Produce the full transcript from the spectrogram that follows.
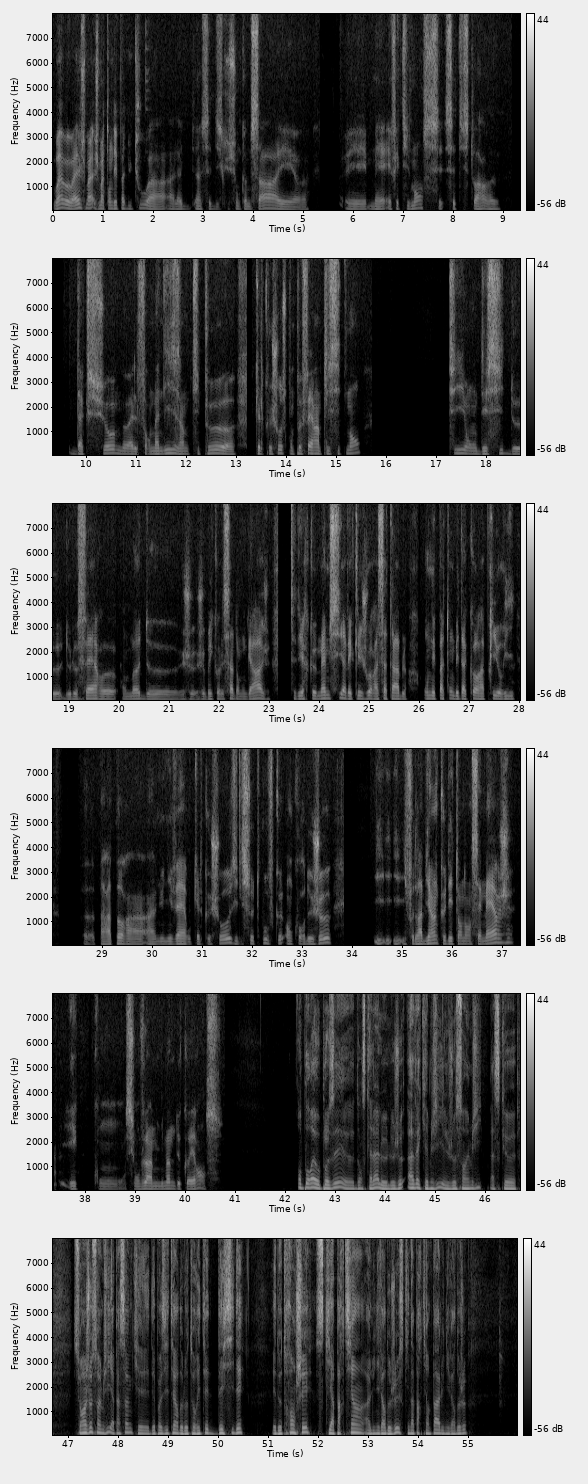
ouais, ouais, ouais, je m'a- je m'attendais pas du tout à, à la- à cette discussion comme ça, et, euh, et mais effectivement, cette histoire euh, d'axiome, elle formalise un petit peu euh, quelque chose qu'on peut faire implicitement si on décide de, le faire euh, en mode euh, je, bricole ça dans mon garage. C'est-à-dire que même si avec les joueurs à sa table, on n'est pas tombé d'accord a priori par rapport à un, univers ou quelque chose, il se trouve qu'en cours de jeu, il, il- il faudra bien que des tendances émergent et qu'on, si on veut un minimum de cohérence. on pourrait opposer euh, dans ce cas-là le, le jeu avec MJ et le jeu sans MJ. Parce que sur un jeu sans MJ, il n'y a personne qui est dépositaire de l'autorité de décider et de trancher ce qui appartient à l'univers de jeu et ce qui n'appartient pas à l'univers de jeu.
